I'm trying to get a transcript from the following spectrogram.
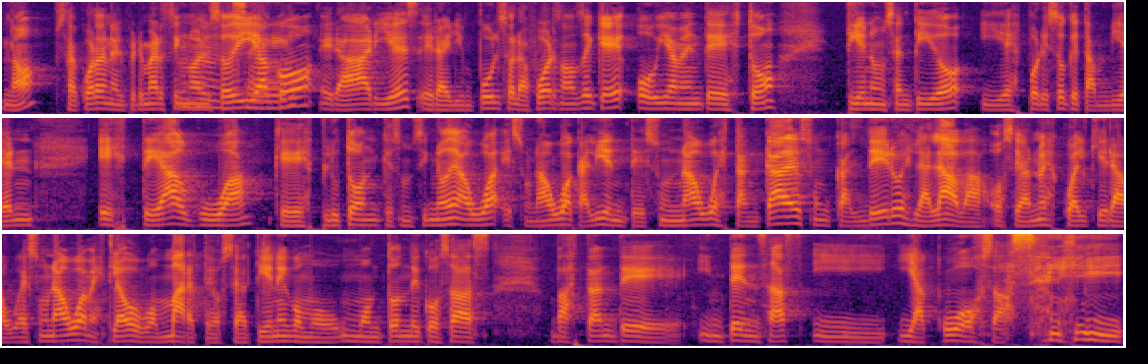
¿No? ¿Se acuerdan? El primer signo del zodíaco era Aries, era el impulso, la fuerza, no sé qué. Obviamente esto tiene un sentido y es por eso que también este agua, que es Plutón, que es un signo de agua, es un agua caliente, es un agua estancada, es un caldero, es la lava, o sea, no es cualquier agua, es un agua mezclado con Marte, o sea, tiene como un montón de cosas bastante intensas y, y acuosas y,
